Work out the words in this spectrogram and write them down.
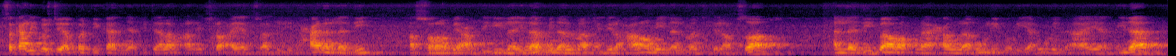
sekaligus diabadikannya di dalam Al-Isra ayat 1. Subhanalladzi asra bi 'abdihi lailan minal masjidil haram ilal masjidil aqsa alladzi barakna haulahu linuriyahu min ayatina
